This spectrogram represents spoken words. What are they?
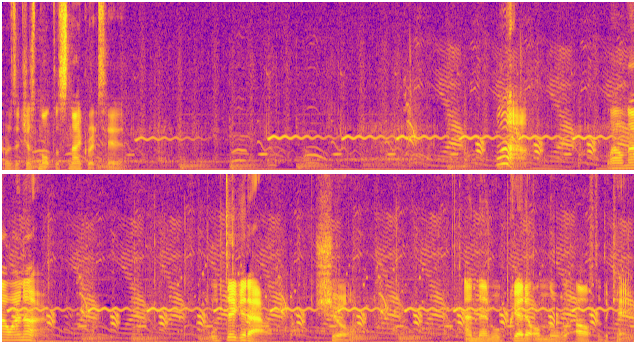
Or is it just not the snagrets here? Well, now I know. We'll dig it out. Sure. And then we'll get it on the after the cave.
